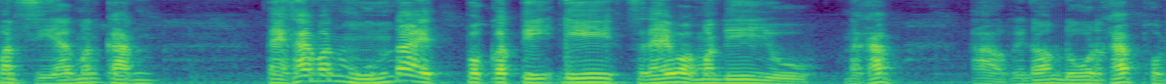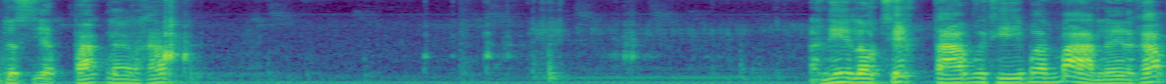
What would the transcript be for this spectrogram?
มันเสียเหมือนกัน แต่ถ้ามันหมุนได้ปกติดี แสดงว่ามันดีอยู่นะครับอ้าวพี่น้องดูนะครับ ผมจะเสียบปลั๊กแล้วนะครับ อันนี้เราเช็คตามวิธีบ้านๆเลยนะครับ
